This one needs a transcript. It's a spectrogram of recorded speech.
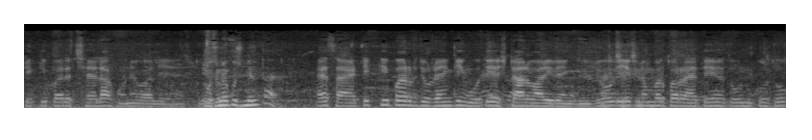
टिक्की पर छः लाख होने वाले हैं। उसमें कुछ मिलता है? ऐसा है टिक्की पर जो रैंकिंग होती है स्टार वाली रैंकिंग जो अच्छा, एक अच्छा। नंबर पर रहते हैं तो उनको तो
